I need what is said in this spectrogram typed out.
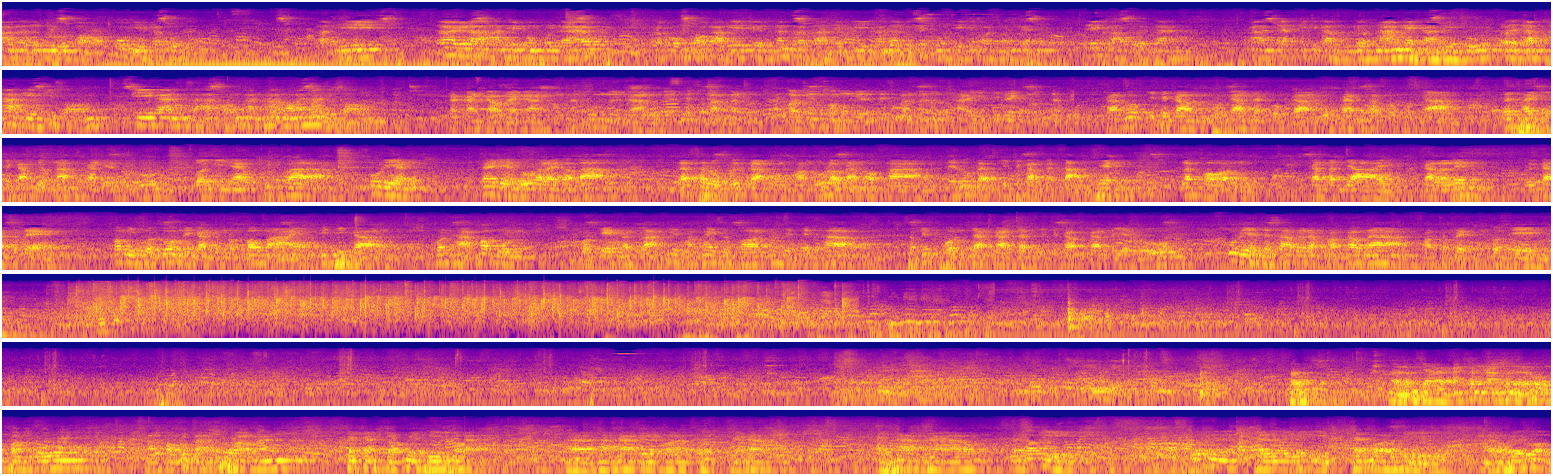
ความกตัญญูต่อผู้มีพระคุณบัดนี้ได้เวลาอันเป็นมงคลแล้วกระผมขอกราบเรียนเชิญท่านประธานในพิธีท่านนายกเทศมนตรีนครขอนแก่นได้กล่าวเปิดการการจัดกิจกรรมหยดน้ำแห่งการเรียนรู้ประจำภาคเรียนที่ 2 ปีการศึกษา 2552 จากการกล่าวรายงานของท่านผู้อำนวยการโรงเรียนเทศบาลบ้านหนนชัยขอชื่นชมโรงเรียนเทศบาลบ้านหนนชัยที่ได้กำหนดจัด การร่วมกิจกรรมผลงานจากโครงการรู้แพ้สะสมผลงาน และใช้กิจกรรมหยดน้ำในการเรียนรู้ โดยมีแนวคิดว่าผู้เรียนได้เรียนรู้อะไรมาบ้าง และสรุปหรือกลั่นองค์ความรู้เหล่านั้นออกมา ในรูปแบบกิจกรรมต่างๆ เช่น ละคร การบรรยาย การละเล่น หรือการแสดง ก็มีส่วนร่วมในการกำหนดเป้าหมาย วิธีการค้นหาข้อมูลกฎเกณฑ์ต่างๆ ที่ทำให้สะท้อนให้เห็นเป็นภาพ สำลิดผลจากการจัดกิจกรรมการเรียนรู้ ผู้เรียนจะทราบระดับความก้าวหน้า ความสำเร็จของตนเอง ครับหลังจากการนำเสนอองค์ความรู้ของลูกหลานของเรานั้น จะจัดสองเวทีของเอ่อทางการเรือนวรสดนะครับในภาคเช้าแล้วก็อีกชุดหนึ่งจะเลยไปอีกชั้นป .4 เราไปร่วม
